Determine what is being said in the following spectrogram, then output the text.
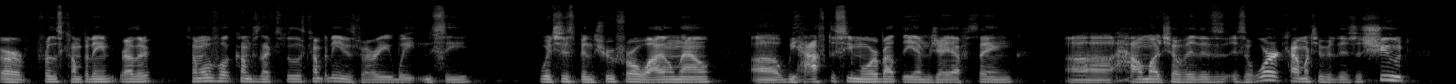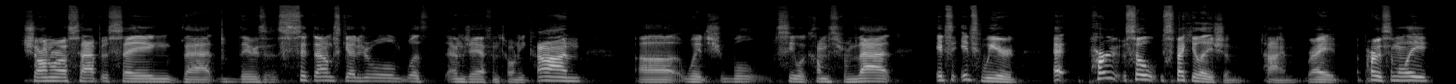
or for this company, rather. Some of what comes next for this company is very wait and see. which has been true for a while now. Uh, we have to see more about the MJF thing. Uh, how much of it is is a work? How much of it is a shoot? Sean Ross Sapp is saying that there's a sit down scheduled with MJF and Tony Khan, uh, which we'll see what comes from that. It's it's weird. Per, so speculation time, right? Personally,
